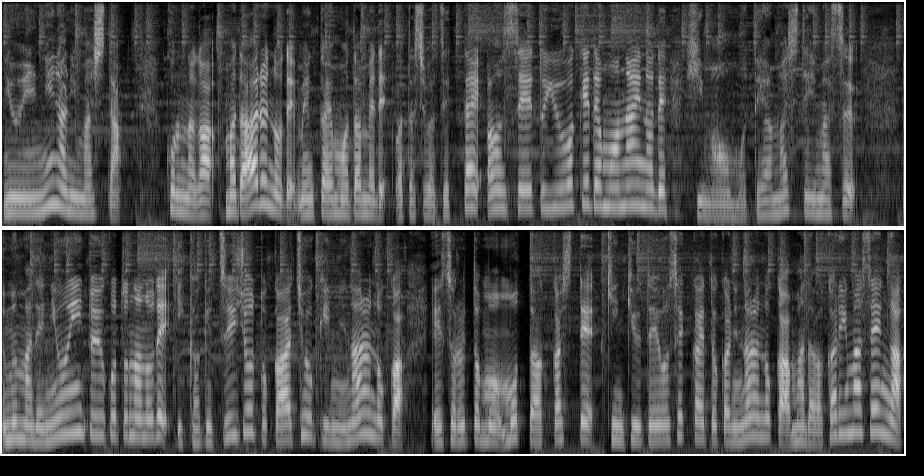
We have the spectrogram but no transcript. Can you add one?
入院になりました。コロナがまだあるので面会もダメで私は絶対安静というわけでもないので暇を持て余しています。産むまで入院ということなので1ヶ月以上とか長期になるのか、えー、それとももっと悪化して緊急帝王切開とかになるのかまだ分かりませんが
